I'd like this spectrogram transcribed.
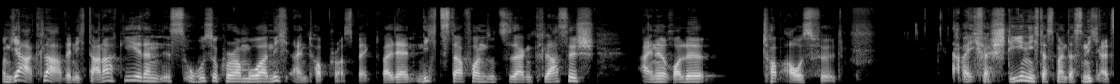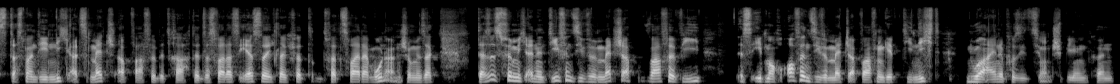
Und ja, klar, wenn ich danach gehe, dann ist Owusu Kuramoa nicht ein Top-Prospect, weil der nichts davon sozusagen klassisch eine Rolle top ausfüllt. Aber ich verstehe nicht, dass man das nicht als, dass man den nicht als Matchup-Waffe betrachtet. Das war das erste, ich glaube, vor, zwei, drei Monaten schon gesagt. Das ist für mich eine defensive Matchup-Waffe, wie es eben auch offensive Matchup-Waffen gibt, die nicht nur eine Position spielen können,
